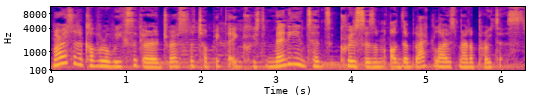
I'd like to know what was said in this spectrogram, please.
Morrison a couple of weeks ago addressed the topic that increased many intense criticism of the Black Lives Matter protests.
